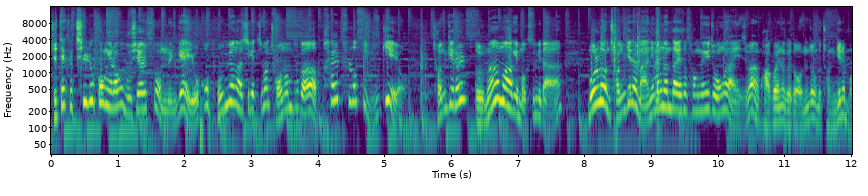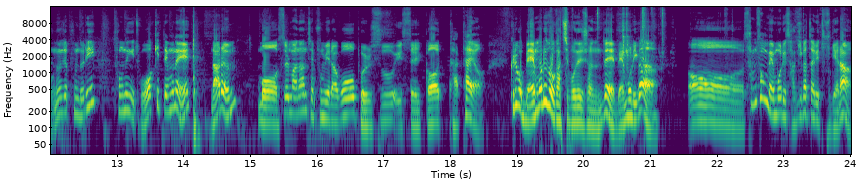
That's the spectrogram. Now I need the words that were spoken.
GTX 760이라고 무시할 수 없는 게 요거 보면 아시겠지만 전원부가 8 플러스 6이에요. 전기를 어마어마하게 먹습니다. 물론 전기를 많이 먹는다 해서 성능이 좋은 건 아니지만 과거에는 그래도 어느 정도 전기를 먹는 제품들이 성능이 좋았기 때문에 나름 뭐 쓸만한 제품이라고 볼 수 있을 것 같아요. 그리고 메모리도 같이 보내주셨는데 메모리가 어 삼성 메모리 4기가짜리 두 개랑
